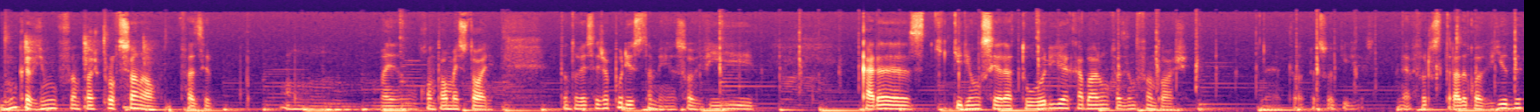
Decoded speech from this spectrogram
nunca vi um fantoche profissional fazer um, uma, contar uma história. Então talvez seja por isso também. Eu só vi caras que queriam ser ator e acabaram fazendo fantoche. Né? Aquela pessoa que né, frustrada com a vida,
